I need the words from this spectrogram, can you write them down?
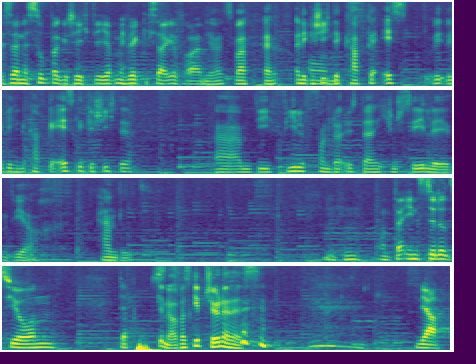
ist eine super Geschichte. Ich habe mich wirklich sehr gefreut. Ja, es war äh, eine Geschichte, Kafkaes wirklich eine kafkaeske Geschichte, ähm, die viel von der österreichischen Seele irgendwie auch handelt. Mhm. Und der Institution der Post. Genau, was gibt Schöneres? ja.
